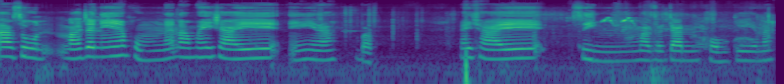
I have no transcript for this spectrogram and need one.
อ่าส่วนหลังจากนี้ผมแนะนำให้ใช้ไอ้นี่นะ แบบ ให้ใช้สิ่งมหัศจรรย์ของเกมนะ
